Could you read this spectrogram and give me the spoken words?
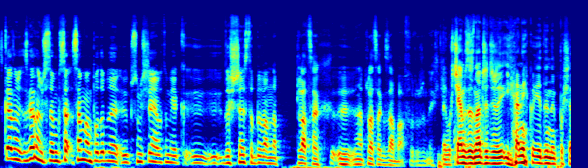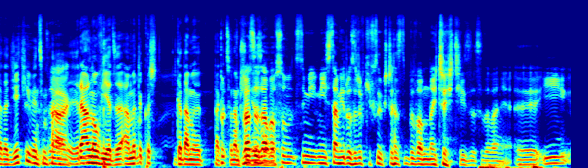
zgadzam, zgadzam się, sam, sam mam podobne y, przemyślenia o tym, jak y, y, dość często bywam na placach, na placach zabaw różnych. I chciałem zaznaczyć, że Jan jako jedyny posiada dzieci, więc ma Tak. realną wiedzę, a my tylko gadamy tak, co nam przyjdzie Place zabaw są tymi miejscami rozrywki, w których często bywam najczęściej zdecydowanie. I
